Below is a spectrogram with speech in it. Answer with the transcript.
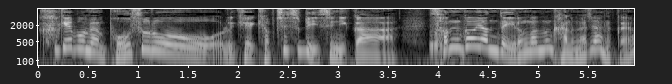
크게 보면 보수로 이렇게 겹칠 수도 있으니까 선거연대 이런 거는 가능하지 않을까요?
